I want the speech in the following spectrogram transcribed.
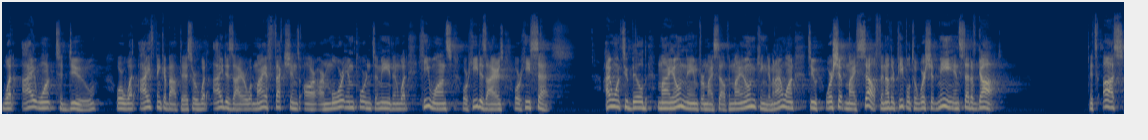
what I want to do, or what I think about this, or what I desire, what my affections are, are more important to me than what he wants, or he desires, or he says. I want to build my own name for myself and my own kingdom, and I want to worship myself and other people to worship me instead of God. It's us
